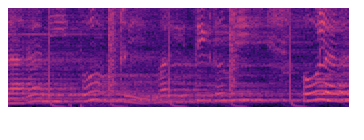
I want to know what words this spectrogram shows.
தரணி போற்றி மகிழ்ந்திடுமே உலக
